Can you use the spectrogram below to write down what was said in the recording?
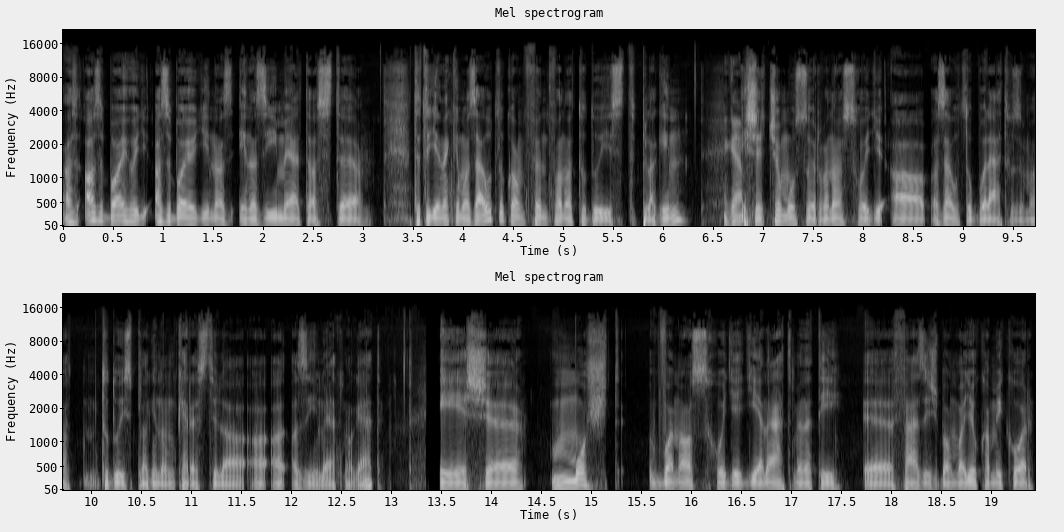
az, az, a baj, hogy, az a baj, hogy én az, én az e-mailt azt, ö, tehát ugye nekem az Outlookon fönt van a Todoist plugin, Igen. és egy csomószor van az, hogy a, az Outlookból áthúzom a Todoist pluginon keresztül a, a, az e-mailt magát, és ö, most van az, hogy egy ilyen átmeneti ö, fázisban vagyok, amikor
